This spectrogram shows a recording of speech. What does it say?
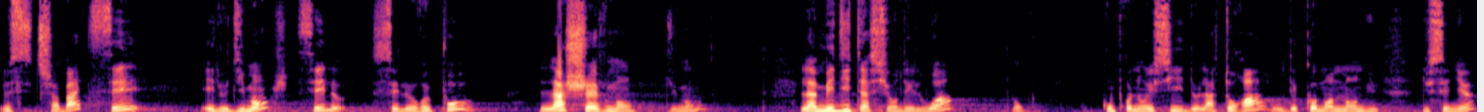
le Shabbat, c'est et le dimanche, c'est le, repos, l'achèvement du monde, la méditation des lois, donc comprenons ici de la Torah ou des commandements du Seigneur,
